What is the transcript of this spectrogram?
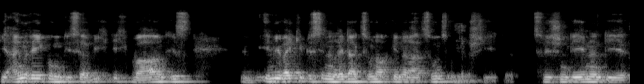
die Anregung, die sehr wichtig war und ist, inwieweit gibt es in den Redaktionen auch Generationsunterschiede zwischen denen, die äh,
